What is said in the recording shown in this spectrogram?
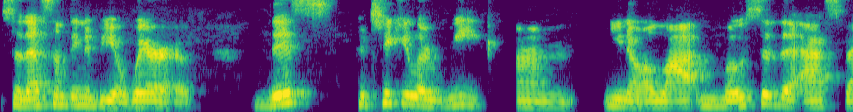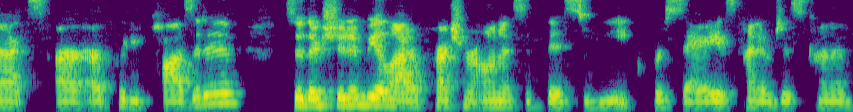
so that's something to be aware of. this particular week, um, you know, a lot, most of the aspects are, are pretty positive. So there shouldn't be a lot of pressure on us this week per se. It's kind of just kind of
